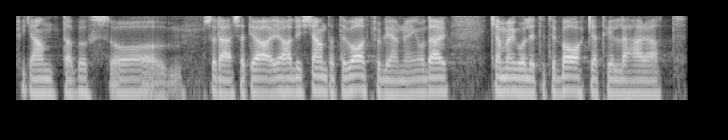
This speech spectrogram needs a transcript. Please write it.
fick antabus och sådär. Så att jag, jag hade känt att det var ett problem Och där kan man gå lite tillbaka till det här att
